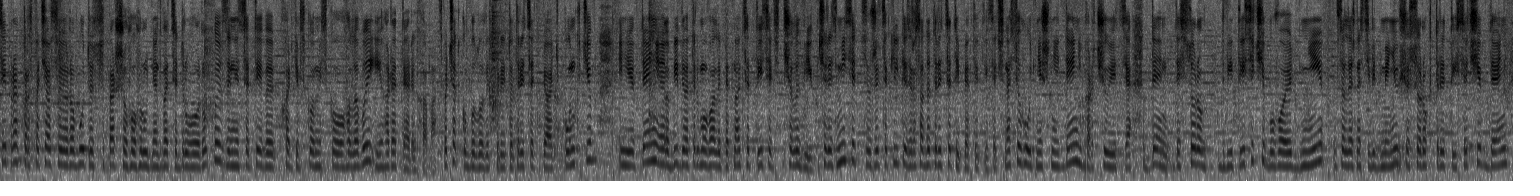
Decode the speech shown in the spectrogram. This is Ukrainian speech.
Цей проект розпочав свою роботу з 1 грудня 2022 року з ініціативи Харківського міського голови Ігоря Терехова. Спочатку було відкрито 35 пунктів, і в день обіди отримували 15 тисяч чоловік. Через місяць вже ця кількість зросла до 35 тисяч. На сьогоднішній день харчується в день десь 42 тисячі. Бувають дні, в залежності від меню, що 43 тисячі в день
